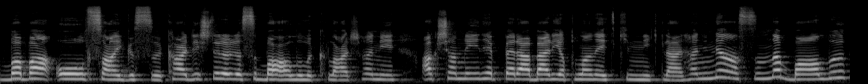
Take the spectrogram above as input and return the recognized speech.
baba oğul saygısı, kardeşler arası bağlılıklar, hani akşamleyin hep beraber yapılan etkinlikler. Hani ne aslında bağlı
